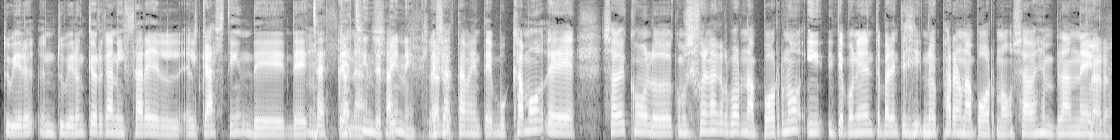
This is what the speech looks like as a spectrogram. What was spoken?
tuvieron, tuvieron que organizar el, el casting de, de esta escena. casting de pene, claro. Exactamente. Buscamos, eh, ¿sabes? Como, lo- como si fueran a grabar una porno y, y te ponían entre paréntesis, no es para una porno, ¿sabes? En plan de, Claro.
